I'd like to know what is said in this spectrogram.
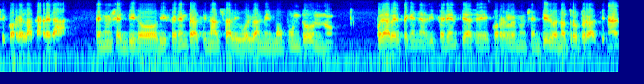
se corre la carrera en un sentido diferente. Al final sale y vuelve al mismo punto. No, puede haber pequeñas diferencias de correrlo en un sentido o en otro, pero al final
